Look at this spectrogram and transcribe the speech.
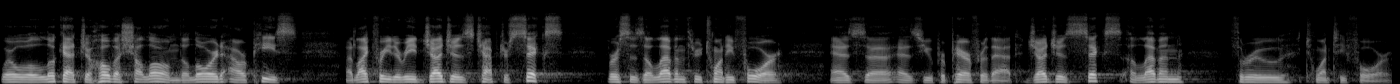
where we'll look at Jehovah Shalom, the Lord our peace. I'd like for you to read Judges chapter 6 verses 11 through 24 as, uh, as you prepare for that. Judges 6 11 through 24.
